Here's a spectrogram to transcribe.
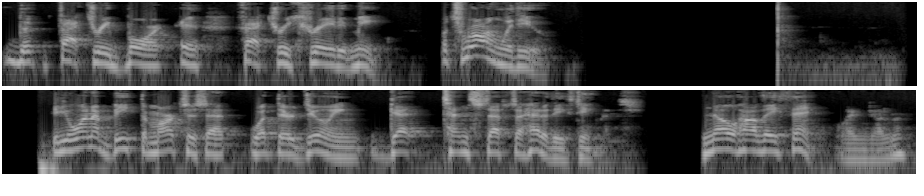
the factory born, uh, factory created meat. What's wrong with you? If you want to beat the Marxists at what they're doing, get 10 steps ahead of these demons. Know how they think, ladies and gentlemen.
